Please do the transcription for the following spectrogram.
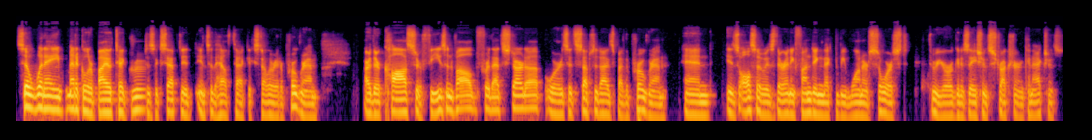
So, when a medical or biotech group is accepted into the Health Tech Accelerator program, are there costs or fees involved for that startup, or is it subsidized by the program? And is also, is there any funding that can be won or sourced through your organization's structure and connections?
